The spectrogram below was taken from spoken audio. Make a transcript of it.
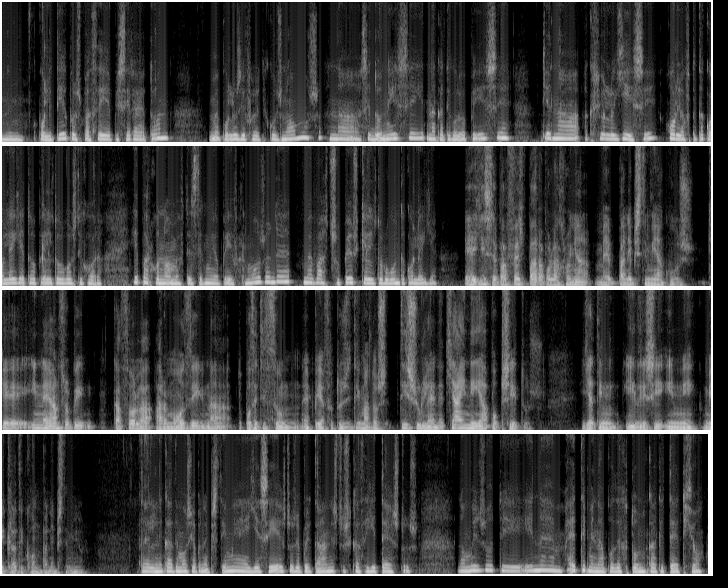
πολιτεία προσπαθεί επί σειρά ετών με πολλούς διαφορετικούς νόμους να συντονίσει, να κατηγοριοποιήσει και να αξιολογήσει όλα αυτά τα κολέγια τα οποία λειτουργούν στη χώρα. Υπάρχουν νόμοι αυτή τη στιγμή οι οποίοι εφαρμόζονται με βάση τους οποίους και λειτουργούν τα κολέγια. Έχεις επαφές πάρα πολλά χρόνια με πανεπιστημιακούς και είναι άνθρωποι καθόλου αρμόδιοι να τοποθετηθούν επί αυτού του ζητήματος. Τι σου λένε, ποια είναι η άποψή τους για την ίδρυση ή μη, μη κρατικών πανεπιστημίων; Τα ελληνικά δημόσια πανεπιστήμια, οι ηγεσίες τους, οι Πριτάνες τους, οι καθηγητές τους, νομίζω ότι είναι έτοιμοι να αποδεχτούν κάτι τέτοιο.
